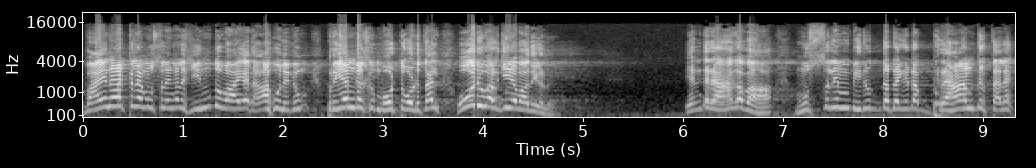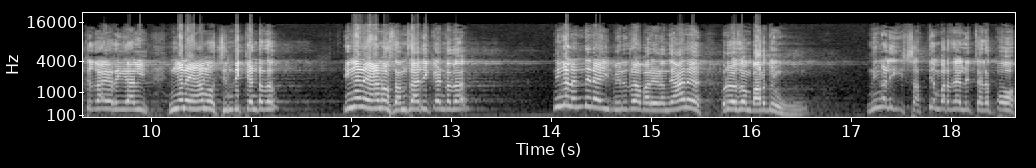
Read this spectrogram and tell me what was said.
വയനാട്ടിലെ മുസ്ലിങ്ങൾ ഹിന്ദുവായ രാഹുലിനും പ്രിയങ്കക്കും വോട്ട് കൊടുത്താൽ ഒരു വർഗീയവാദികൾ എന്റെ രാഘവ മുസ്ലിം വിരുദ്ധതയുടെ ഭ്രാന്ത് തലക്ക് കയറിയാൽ ഇങ്ങനെയാണോ ചിന്തിക്കേണ്ടത്? ഇങ്ങനെയാണോ സംസാരിക്കേണ്ടത്? നിങ്ങൾ എന്തിനാ ഈ വിരുദ്ധത പറയണം ഞാൻ ഒരു ദിവസം പറഞ്ഞു നിങ്ങൾ ഈ സത്യം പറഞ്ഞാൽ ചിലപ്പോൾ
